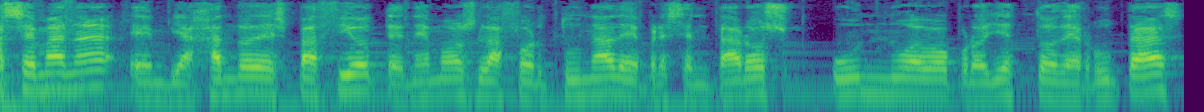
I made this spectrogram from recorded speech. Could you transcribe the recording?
Esta semana en Viajando Despacio tenemos la fortuna de presentaros un nuevo proyecto de rutas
